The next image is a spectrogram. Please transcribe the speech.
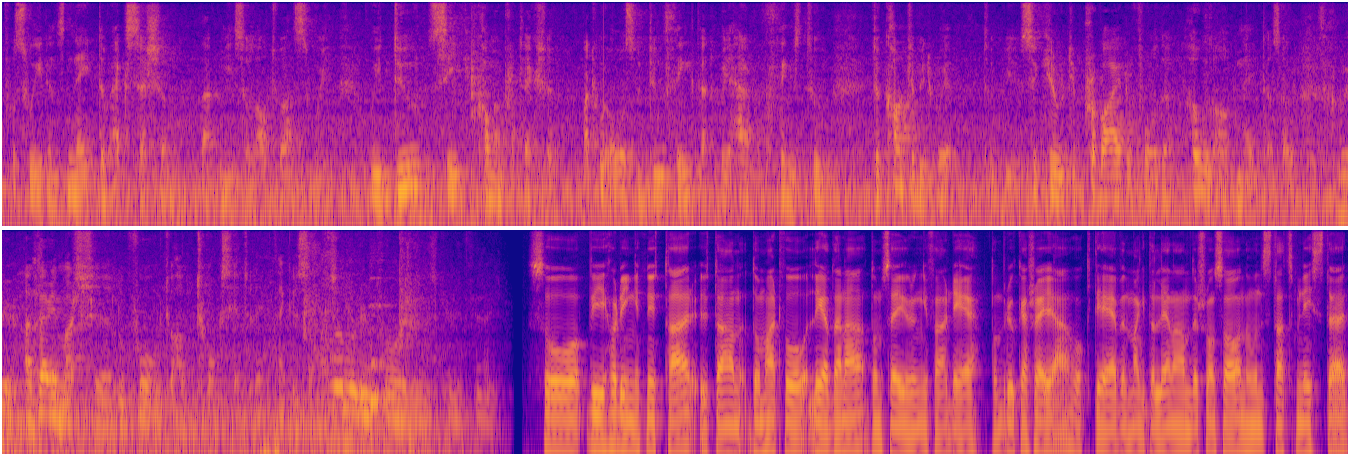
for Sweden's NATO accession. That means a lot to us. We, we do seek common protection, but we also do think that we have things to, to contribute with to be a security provider for the whole of NATO. So That's clear. I very much uh, look forward to our talks here today. Thank you so much. I'm looking forward to this getting finished. Så vi hörde inget nytt här, utan de här två ledarna, de säger ungefär det de brukar säga och det även Magdalena Andersson sa när hon är statsminister,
